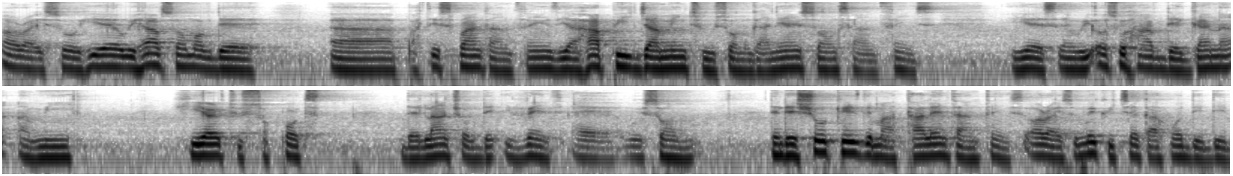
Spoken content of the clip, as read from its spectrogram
All right, so here we have some of the uh, participants and things. They are happy jamming to some Ghanaian songs and things. Yes, and we also have the Ghana Army here to support the launch of the event uh, with some then they showcase them at talent and things. All right, so make you check out what they did.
